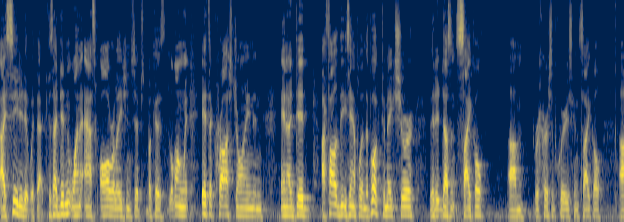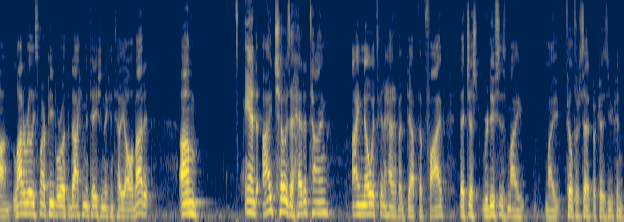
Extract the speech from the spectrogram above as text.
I seeded it with that because I didn't want to ask all relationships because long way, it's a cross join and and I did I followed the example in the book to make sure that it doesn't cycle. Um, recursive queries can cycle. Um, a lot of really smart people wrote the documentation. They can tell you all about it. Um, and I chose ahead of time. I know it's going to have a depth of five. That just reduces my my filter set because you can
